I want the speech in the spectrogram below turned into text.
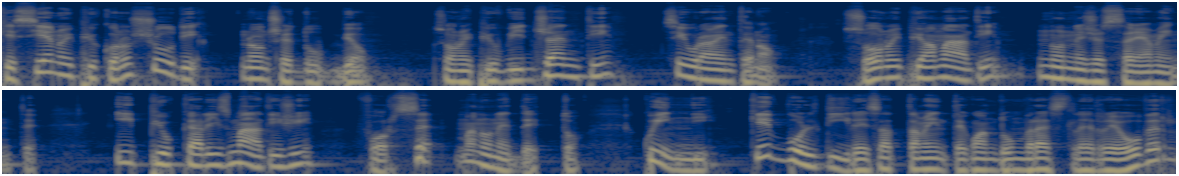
Che siano i più conosciuti non c'è dubbio. Sono i più vigenti? Sicuramente no. Sono i più amati? Non necessariamente. I più carismatici? Forse, ma non è detto. Quindi, che vuol dire esattamente quando un wrestler è over?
